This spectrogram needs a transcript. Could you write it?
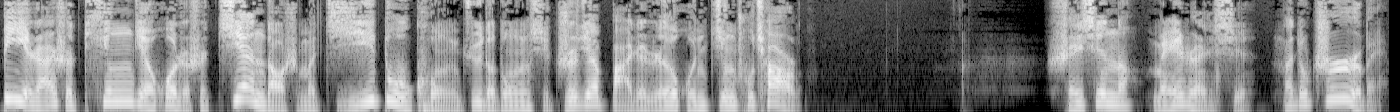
必然是听见或者是见到什么极度恐惧的东西，直接把这人魂惊出窍了。谁信呢？没人信，那就治呗。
